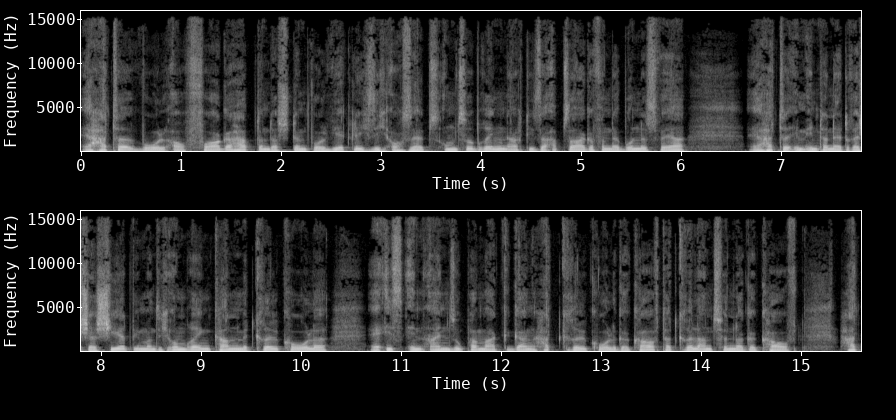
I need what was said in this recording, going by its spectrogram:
Er hatte wohl auch vorgehabt, und das stimmt wohl wirklich, sich auch selbst umzubringen nach dieser Absage von der Bundeswehr. Er hatte im Internet recherchiert, wie man sich umbringen kann mit Grillkohle. Er ist in einen Supermarkt gegangen, hat Grillkohle gekauft, hat Grillanzünder gekauft, hat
